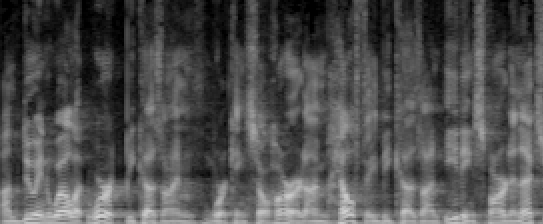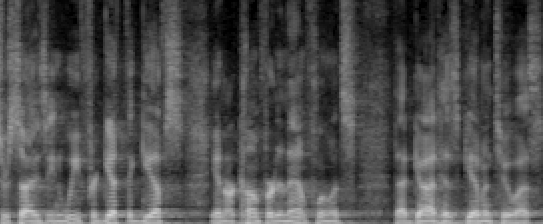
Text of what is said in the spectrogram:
I'm doing well at work because I'm working so hard. I'm healthy because I'm eating smart and exercising. We forget the gifts in our comfort and influence that God has given to us.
